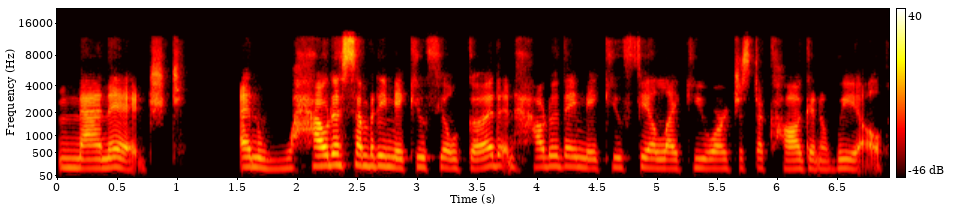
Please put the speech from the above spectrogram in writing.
managed. And how does somebody make you feel good? And how do they make you feel like you are just a cog in a wheel?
